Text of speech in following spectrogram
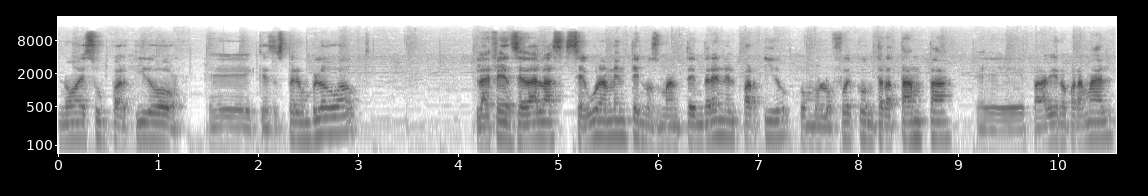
no es un partido eh, que se espere un blowout. La defensa de Dallas seguramente nos mantendrá en el partido, como lo fue contra Tampa, eh, para bien o para mal,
